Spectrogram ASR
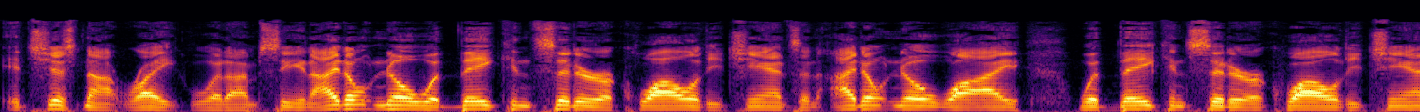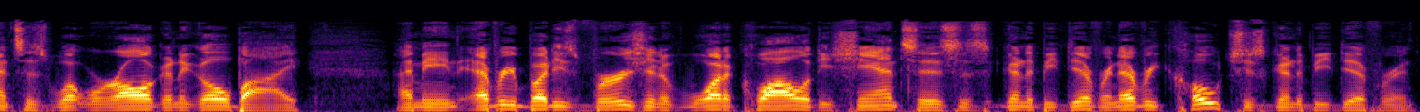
it's just not right what I'm seeing. I don't know what they consider a quality chance, and I don't know why what they consider a quality chance is what we're all going to go by. I mean, everybody's version of what a quality chance is is going to be different. Every coach is going to be different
